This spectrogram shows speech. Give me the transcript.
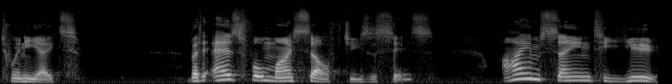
28. But as for myself, Jesus says, I am saying to you,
